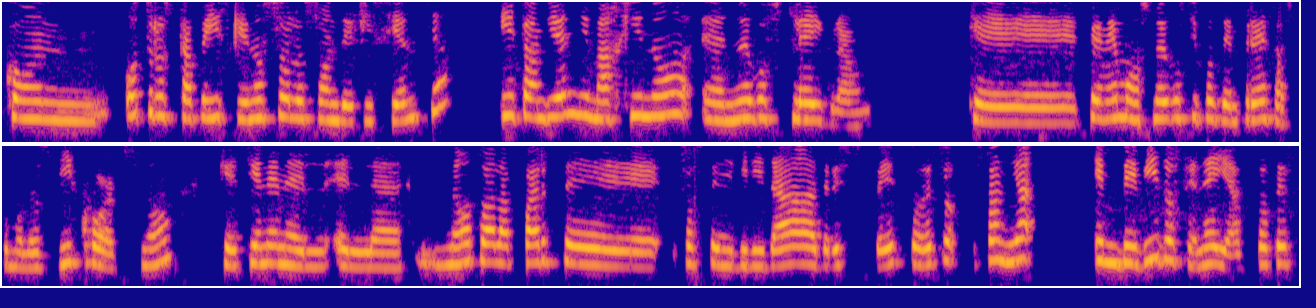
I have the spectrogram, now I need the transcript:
con otros KPIs que no solo son de eficiencia, y también me imagino eh, nuevos playgrounds, que tenemos nuevos tipos de empresas como los B Corps, ¿no? que tienen el, el, eh, ¿no? toda la parte sostenibilidad, respeto, eso, están ya embebidos en ellas. Entonces,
